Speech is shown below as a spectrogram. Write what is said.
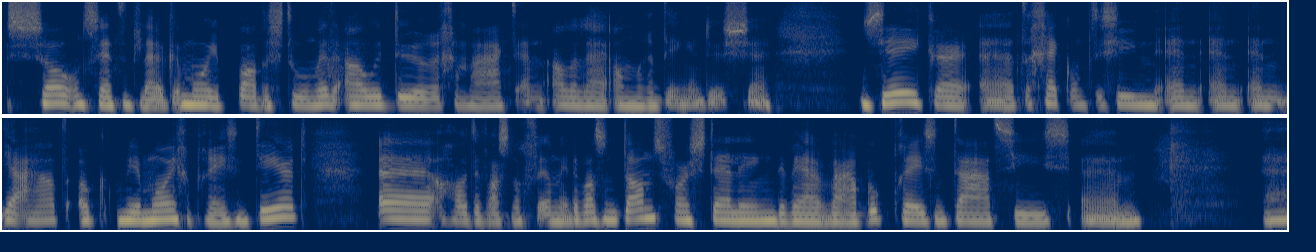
zo ontzettend leuk. Een mooie paddenstoel met oude deuren gemaakt en allerlei andere dingen. Dus zeker te gek om te zien. En, en, en ja, hij had ook weer mooi gepresenteerd. Uh, oh, er was nog veel meer. Er was een dansvoorstelling, er waren boekpresentaties. Um, uh,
